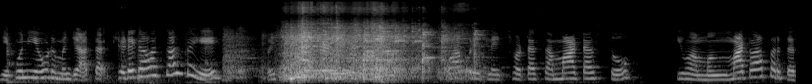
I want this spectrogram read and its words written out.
हे कोणी एवढं म्हणजे आता खेडेगावात चालतं हे पण वापरत नाही. छोटासा माठ असतो किंवा मग माठ वापरतात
